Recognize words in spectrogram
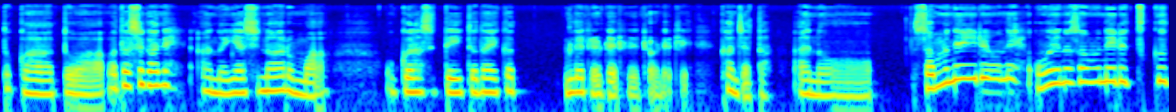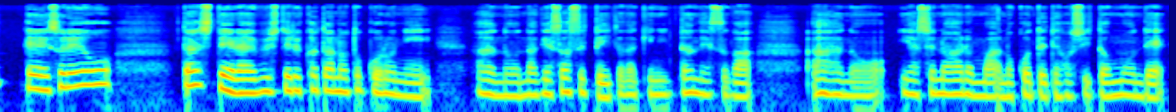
とか、あとは、私がね、あの、癒しのアロマ送らせていただいた、レレレレレレ、噛んじゃった。あの、サムネイルをね、応援のサムネイル作って、それを出してライブしてる方のところに、あの、投げさせていただきに行ったんですが、あの、癒しのアロマ残っててほしいと思うんで、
